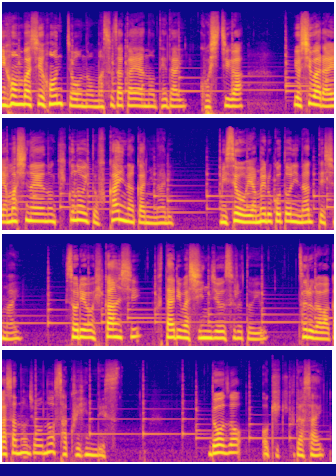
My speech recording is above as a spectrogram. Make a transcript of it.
日本橋本町の増坂屋の手代小七が吉原山科屋の菊の井と深い仲になり店を辞めることになってしまいそれを悲観し2人は心中するという敦賀若狭の城の作品です。どうぞお聴きください。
